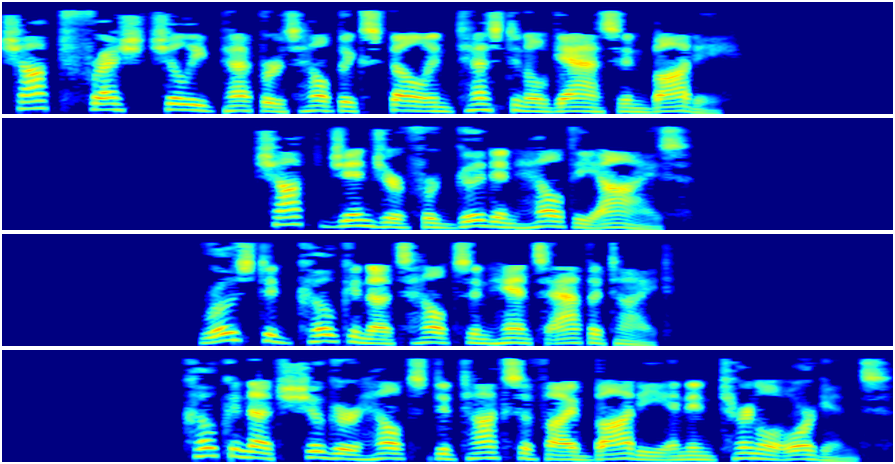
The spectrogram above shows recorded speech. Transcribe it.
Chopped fresh chili peppers help expel intestinal gas in body. Chopped ginger for good and healthy eyes. Roasted coconuts helps enhance appetite. Coconut sugar helps detoxify body and internal organs.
